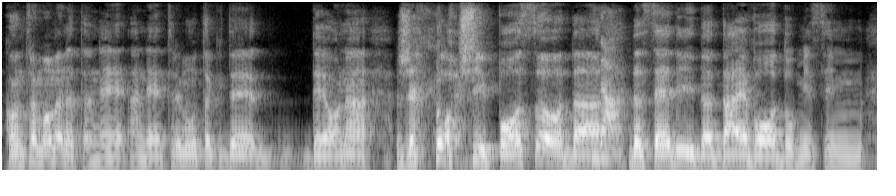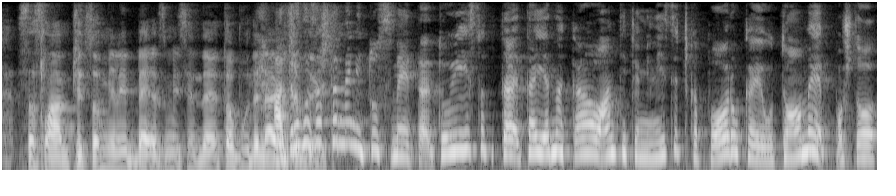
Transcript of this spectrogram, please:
kontra momenta, ne, a ne trenutak gde, gde ona želi lošiji posao da, Da. da sedi i da daje vodu, mislim, sa slamčicom ili bez, mislim da je to bude najveća... A drugo, znaš šta meni tu smeta? Tu je isto ta, ta jedna kao antifeministička poruka je u tome, pošto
